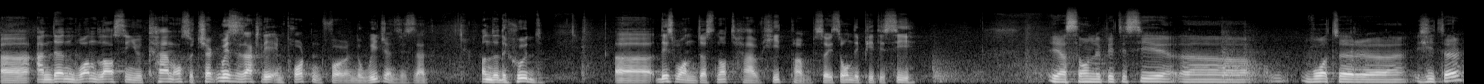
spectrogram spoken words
Uh, and then one last thing you can also check, which is actually important for Norwegians, is that under the hood, uh, this one does not have heat pump, so it's only PTC. Yes, only PTC uh, water uh, heater,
